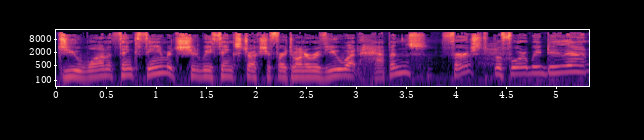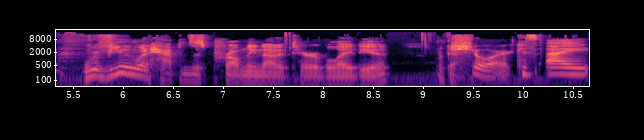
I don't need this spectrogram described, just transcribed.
do you want to think theme or should we think structure first? Do you want to review what happens first before we do that? Reviewing what happens is probably not a terrible idea. Okay. Sure, because I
